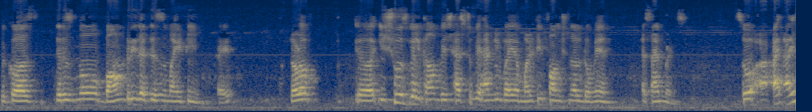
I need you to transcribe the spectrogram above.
because there is no boundary that this is my team, right? A lot of uh, issues will come which has to be handled by a multifunctional domain assignments. So I, I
